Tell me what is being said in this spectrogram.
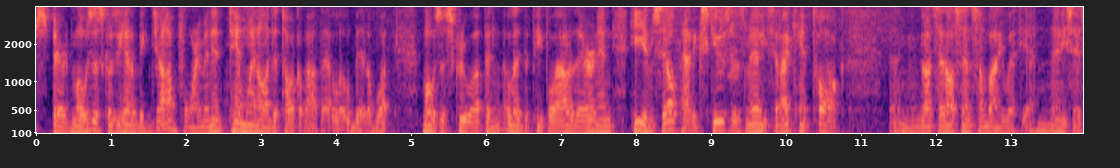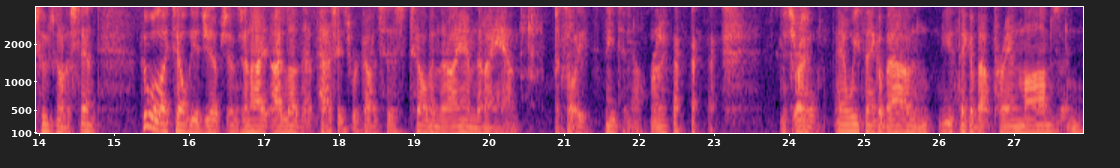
spared Moses because he had a big job for him. And then Tim went on to talk about that a little bit of what Moses grew up and led the people out of there. And then he himself had excuses. Man, he said, I can't talk. And God said, I'll send somebody with you. And he says, Who's going to send? Who will I tell the Egyptians? And I, I love that passage where God says, Tell them that I am that I am. That's all you need to know. Right. That's So, right. And we think about, and you think about praying moms, and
